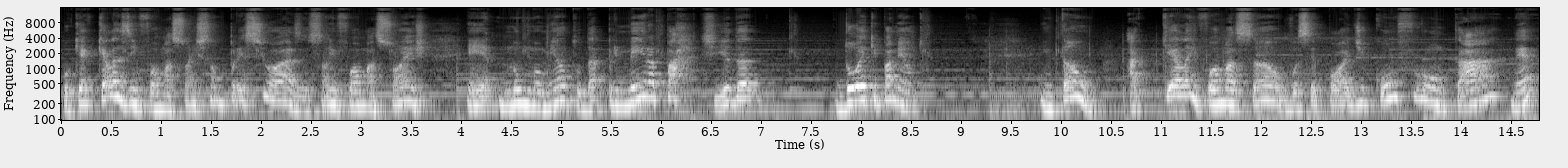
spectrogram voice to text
Porque aquelas informações são preciosas, são informações é, no momento da primeira partida do equipamento. Então, aquela informação você pode confrontar né,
